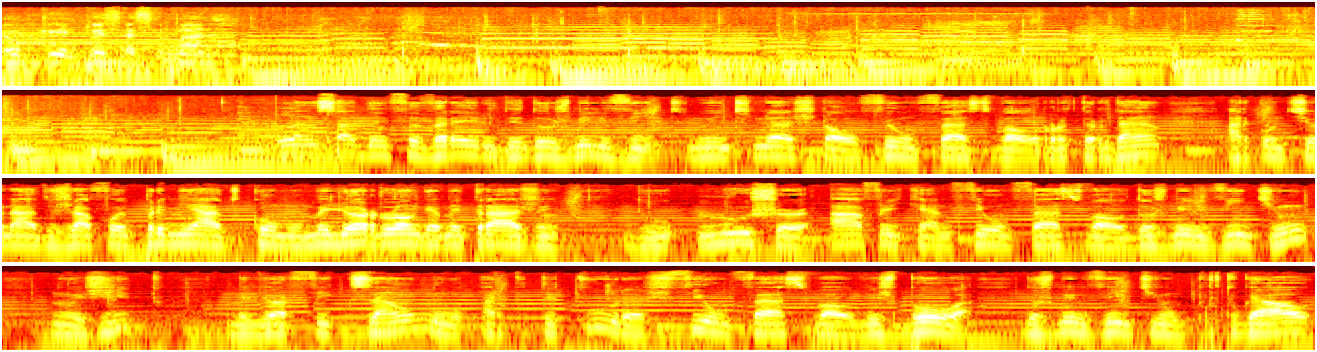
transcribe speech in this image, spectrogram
É o quinto essa semana. Lançado em fevereiro de 2020 no International Film Festival Rotterdam, Ar-Condicionado já foi premiado como melhor longa-metragem do Lusher African Film Festival 2021 no Egito, melhor ficção no Arquiteturas Film Festival Lisboa 2021 Portugal,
